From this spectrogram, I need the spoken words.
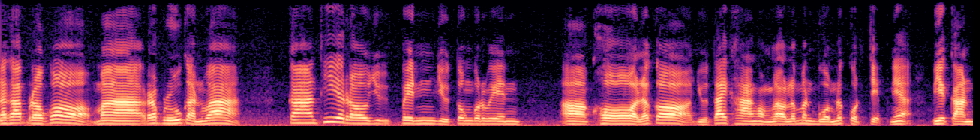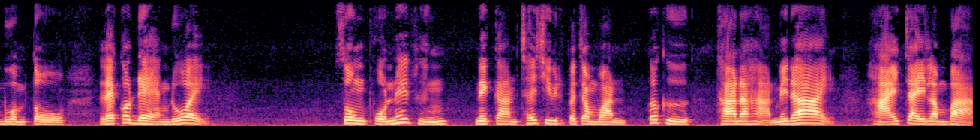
นะครับ เราก็มารับรู้กันว่า การที่เราเป็นอยู่ตรงบริเวณอคอแล้วก็อยู่ใต้คางของเราแล้วมันบวมแล้วกดเจ็บเนี่ยมีอาการบวมโตและก็แดงด้วย ส่งผลให้ถึงในการใช้ชีวิตประจำวันก็คือทานอาหารไม่ได้ หายใจลำบาก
